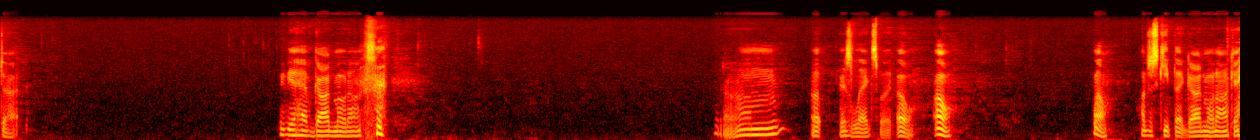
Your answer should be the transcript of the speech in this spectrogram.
Dot. Maybe I have God mode on. um, oh, there's a lag spike. Oh, oh. Well, I'll just keep that God mode on. Okay.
